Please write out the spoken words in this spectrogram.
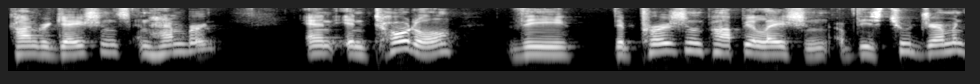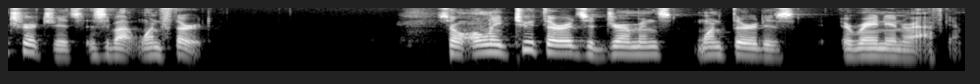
congregations in Hamburg. And in total, the, the Persian population of these two German churches is about one third. So only two thirds are Germans, one third is Iranian or Afghan.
